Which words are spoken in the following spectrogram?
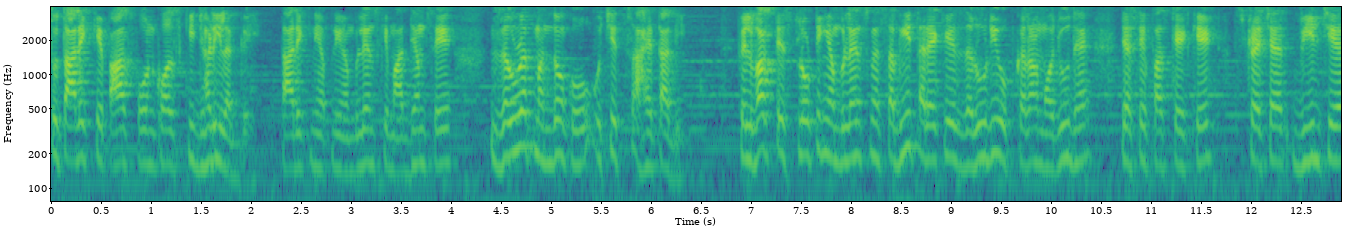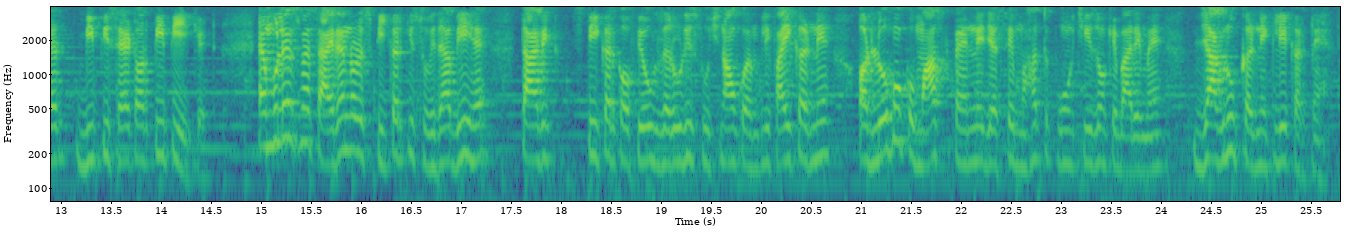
तो तारिक के पास फ़ोन कॉल्स की झड़ी लग गई। तारिक ने अपनी एंबुलेंस के माध्यम से ज़रूरतमंदों को उचित सहायता दी। फिल वक्त इस फ्लोटिंग एंबुलेंस में सभी तरह के ज़रूरी उपकरण मौजूद हैं, जैसे first aid kit stretcher wheel chair BP set और पीपीई किट एंबुलेंस में सायरन और स्पीकर की सुविधा भी है। तारिक स्पीकर का उपयोग ज़रूरी सूचनाओं को एम्पलीफाई करने और लोगों को मास्क पहनने जैसे महत्वपूर्ण चीज़ों के बारे में जागरूक करने के लिए करते हैं।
